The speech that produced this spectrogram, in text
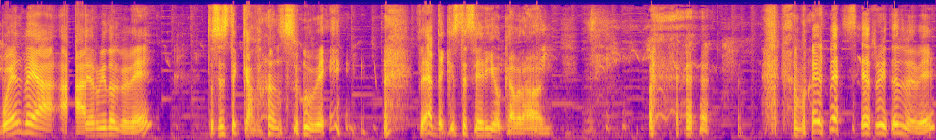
vuelve a, a hacer ruido el bebé. Entonces este cabrón sube. Fíjate que esté serio, cabrón. vuelve a hacer ruido el bebé.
